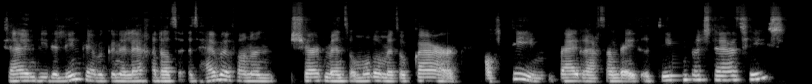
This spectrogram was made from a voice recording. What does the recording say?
zijn die de link hebben kunnen leggen dat het hebben van een shared mental model met elkaar als team bijdraagt aan betere teamprestaties.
